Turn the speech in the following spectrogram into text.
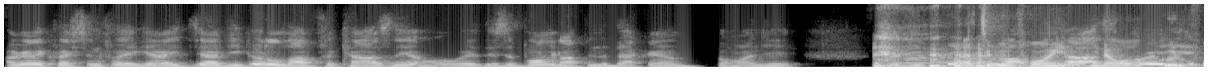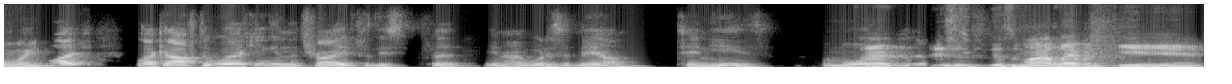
I got a question for you, Gary. Have you got a love for cars now, or there's a bonnet up in the background behind you? you That's a good point. You know what? Good you, point. Like, like after working in the trade for this, for you know, what is it now? Ten years or more. This is this is my eleventh year. Yeah.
